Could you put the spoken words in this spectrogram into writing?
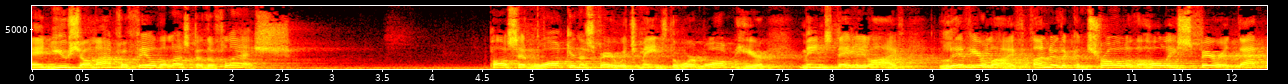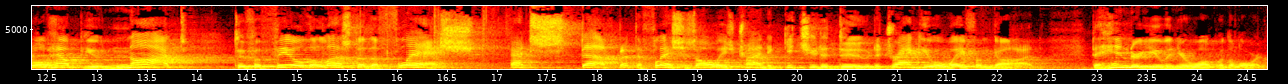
and you shall not fulfill the lust of the flesh. Paul said, walk in the Spirit, which means the word walk here means daily life. Live your life under the control of the Holy Spirit. That will help you not to fulfill the lust of the flesh. That stuff that the flesh is always trying to get you to do, to drag you away from God, to hinder you in your walk with the Lord.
